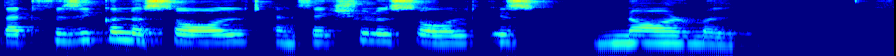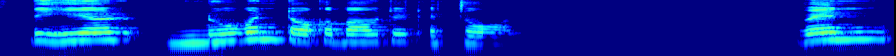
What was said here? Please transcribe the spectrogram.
that physical assault and sexual assault is normal. They hear no one talk about it at all. When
